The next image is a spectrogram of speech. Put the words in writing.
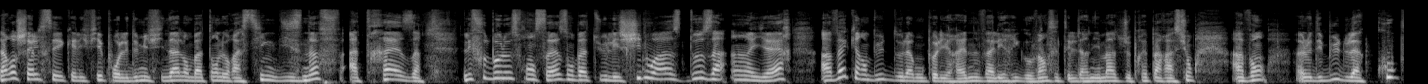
La Rochelle s'est qualifiée pour les demi-finales en battant le Racing 19 à 13. Les footballeuses françaises ont battu les Chinoises 2 à 1 hier avec un but de la Montpellieraine. Valérie Gauvin, c'était le dernier match de préparation avant le début de la Coupe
